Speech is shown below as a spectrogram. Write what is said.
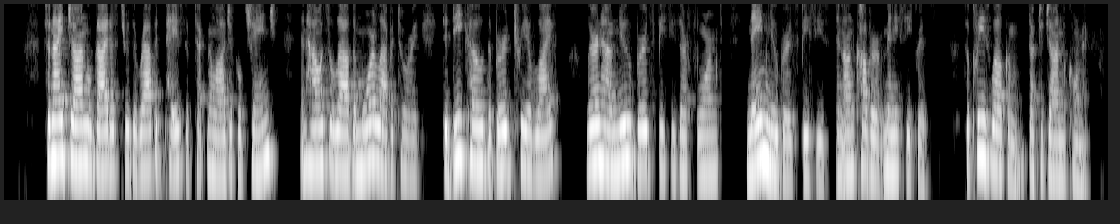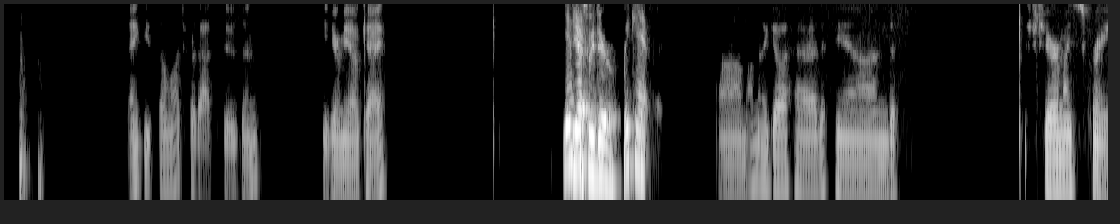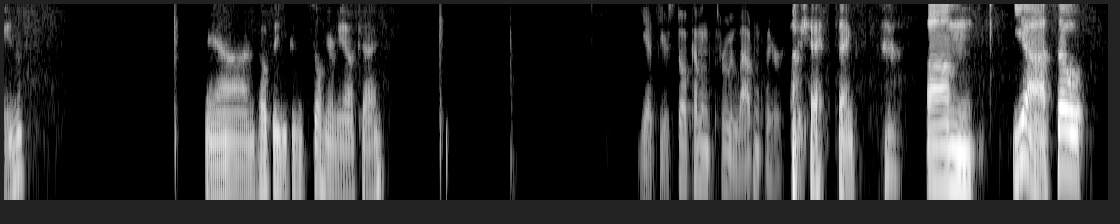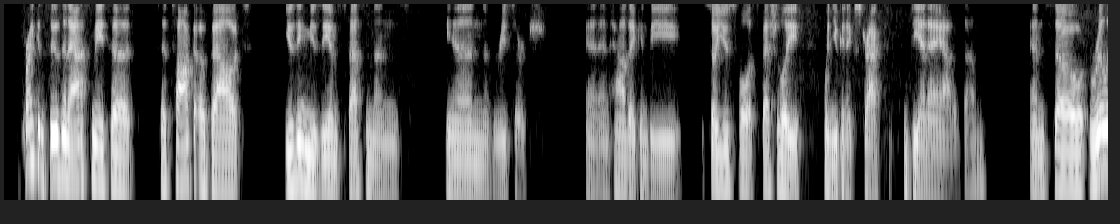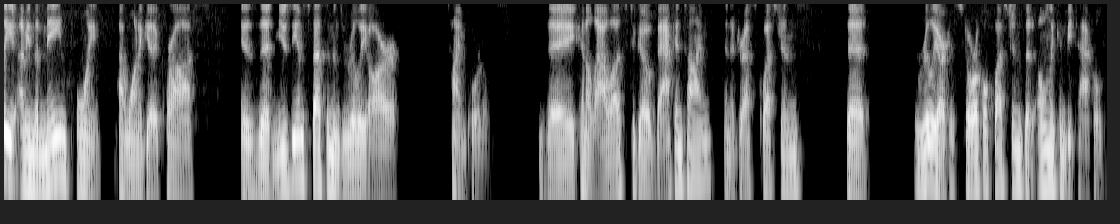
Tonight, John will guide us through the rapid pace of technological change and how it's allowed the Moore Laboratory to decode the bird tree of life, learn how new bird species are formed, name new bird species, and uncover many secrets. So please welcome Dr. John McCormack. Thank you so much for that, Susan. You hear me okay? Yes, yes we do. We can. Yes. Um, I'm going to go ahead and share my screen and hope that you can still hear me okay. Yes, you're still coming through loud and clear. Okay, thanks. Um, yeah, so Frank and Susan asked me to, to talk about using museum specimens in research and, and how they can be so useful, especially when you can extract DNA out of them. And so, really, I mean, the main point I want to get across is that museum specimens really are time portals. They can allow us to go back in time and address questions that really are historical questions that only can be tackled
